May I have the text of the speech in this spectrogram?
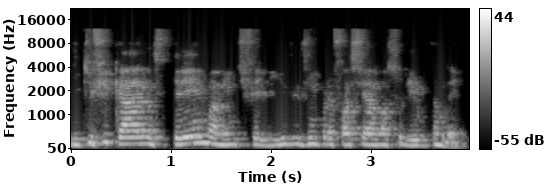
e que ficaram extremamente felizes em prefaciar nosso livro também.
